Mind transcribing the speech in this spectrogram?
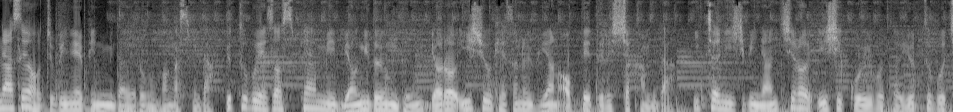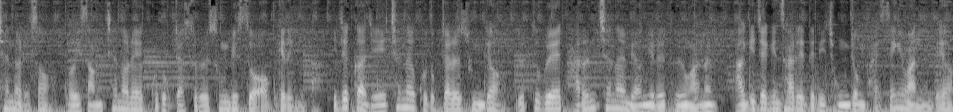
안녕하세요. 어쭈비니의 빈입니다. 여러분 반갑습니다. 유튜브에서 스팸 및 명의 도용 등 여러 이슈 개선을 위한 업데이트를 시작합니다. 2022년 7월 29일부터 유튜브 채널에서 더 이상 채널의 구독자 수를 숨길 수 없게 됩니다. 이제까지 채널 구독자를 숨겨 유튜브의 다른 채널 명의를 도용하는 악의적인 사례들이 종종 발생해 왔는데요.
